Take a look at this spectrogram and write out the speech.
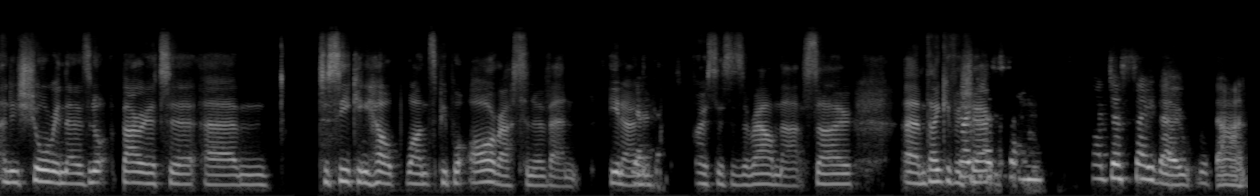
and ensuring that there's not a barrier to um to seeking help once people are at an event, you know, yeah. Processes around that. So um thank you for I sharing. Just, um, I just say though with that,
